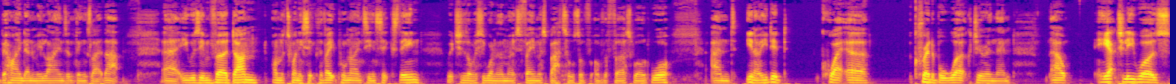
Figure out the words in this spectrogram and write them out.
behind enemy lines and things like that. Uh, he was in Verdun on the 26th of April 1916, which is obviously one of the most famous battles of, of the First World War. And, you know, he did quite a credible work during then. Now, he actually was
